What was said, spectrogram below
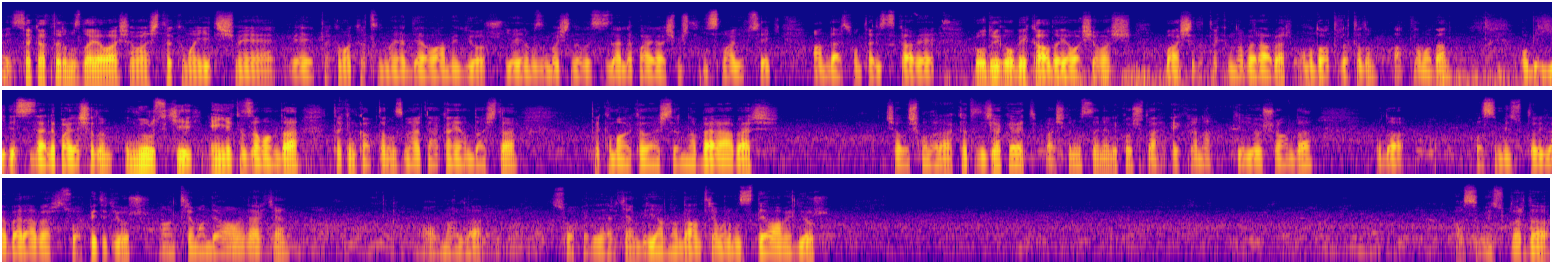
Evet, sakatlarımız da yavaş yavaş takıma yetişmeye ve takıma katılmaya devam ediyor. Yayınımızın başında da sizlerle paylaşmıştık. İsmail Yüksek, Anderson Talisca ve Rodrigo Becao da yavaş yavaş başladı takımla beraber. Onu da hatırlatalım atlamadan. O bilgiyi de sizlerle paylaşalım. Umuyoruz ki en yakın zamanda takım kaptanımız Mert Hakan Yandaş da takım arkadaşlarına beraber çalışmalara katılacak. Evet, Başkanımız Sayın Koç da ekrana geliyor şu anda. O da basın mensuplarıyla beraber sohbet ediyor. Antrenman devam ederken. Onlarla sohbet ederken bir yandan da antrenmanımız devam ediyor. Basın mensupları da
